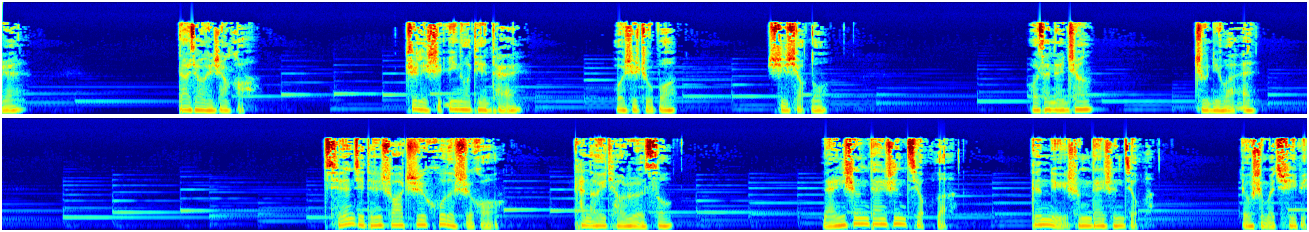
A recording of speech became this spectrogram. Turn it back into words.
人，大家晚上好。这里是一诺电台，我是主播徐小诺。我在南昌，祝你晚安。前几天刷知乎的时候，看到一条热搜：男生单身久了，跟女生单身久了有什么区别？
